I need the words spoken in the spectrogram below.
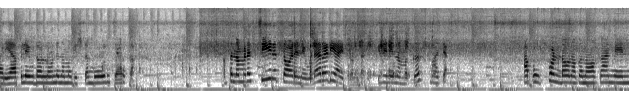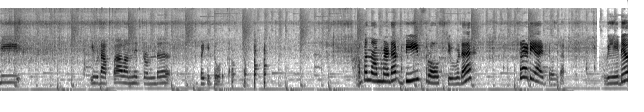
കരിയാപ്പില ഇവിടെ ഉള്ളതുകൊണ്ട് നമുക്ക് ഇഷ്ടം പോലെ ചേർക്കാം. അപ്പം നമ്മുടെ ചീരത്തോരൻ ഇവിടെ റെഡി ആയിട്ടുണ്ട്. ഇതിനെ നമുക്ക് മാറ്റാം. അപ്പോൾ ഉപ്പുണ്ടോ എന്നൊക്കെ നോക്കാൻ വേണ്ടി ഇവിടെ അപ്പ വന്നിട്ടുണ്ട്. അപ്പയ്ക്കിട്ട് കൊടുക്കാം. അപ്പം നമ്മുടെ ബീഫ് റോസ്റ്റ് ഇവിടെ റെഡി ആയിട്ടുണ്ട്. വീഡിയോ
